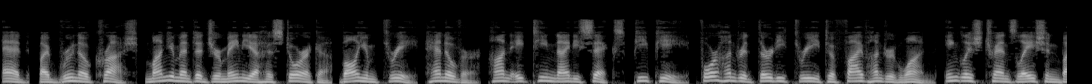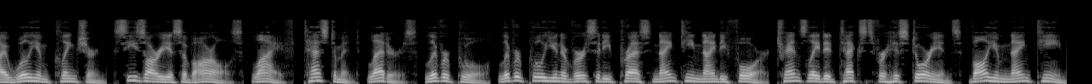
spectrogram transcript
ed. by Bruno Krusch, Monumenta Germania Historica, Volume 3, Hanover, Hahn 1896, pp. 433–501, English translation by William Klingshirn, Caesarius of Arles, Life, Testament, Letters, Liverpool, Liverpool University Press 1994 translated texts for historians, Volume 19,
